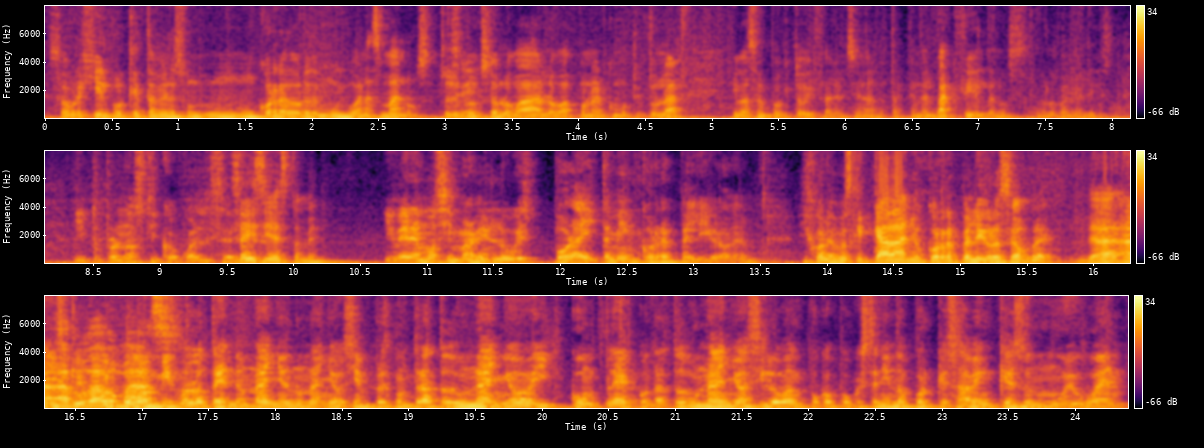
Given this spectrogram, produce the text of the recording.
sobre Hill, porque también es un, corredor de muy buenas manos. Entonces yo creo que eso lo va, lo va a poner como titular y va a ser un poquito diferencia en el ataque, en el backfield de los, de los Bengalíes. ¿Y tu pronóstico cuál sería? 6-10 también. Y veremos si Marvin Lewis por ahí también corre peligro, ¿eh? Híjole, ves que cada año corre peligro ese hombre. Ya ha dudado más. Lo mismo lo traen de un año en un año. Siempre es contrato de un año y cumple contrato de un año. Así lo van poco a poco extendiendo porque saben que es un muy buen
